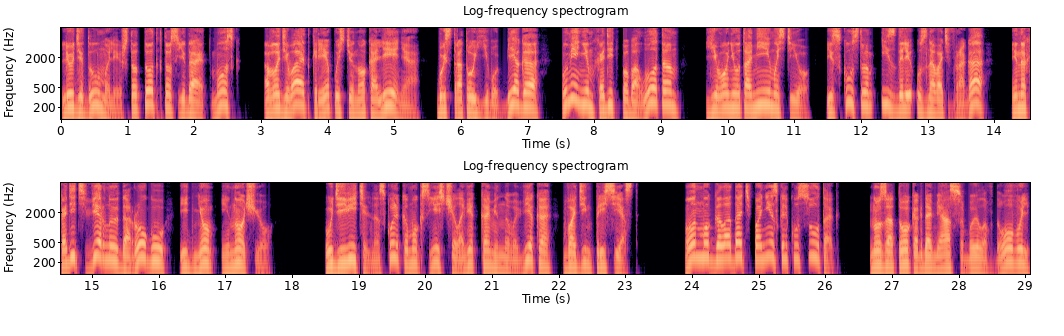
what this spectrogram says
Люди думали, что тот, кто съедает мозг, овладевает крепостью ног оленя, быстротой его бега, умением ходить по болотам, его неутомимостью, искусством издали узнавать врага и находить верную дорогу и днем, и ночью. Удивительно, сколько мог съесть человек каменного века в один присест. Он мог голодать по нескольку суток, но зато, когда мясо было вдоволь,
